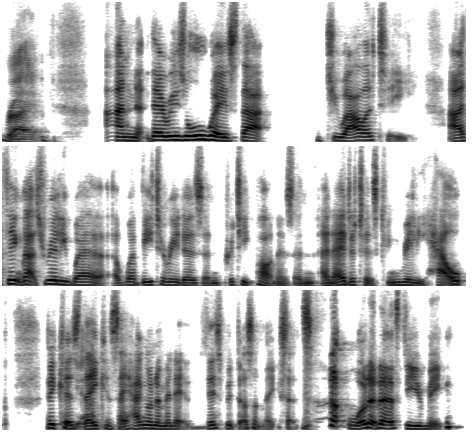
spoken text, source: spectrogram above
Right. And there is always that duality. I think that's really where where beta readers and critique partners and, and editors can really help because yeah. they can say, hang on a minute, this bit doesn't make sense. what on earth do you mean?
